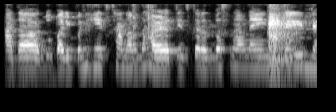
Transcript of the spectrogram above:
आता दुपारी पण हेच खाणार. दहा वेळा तेच करत बसणार नाही. ते इडल्या.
